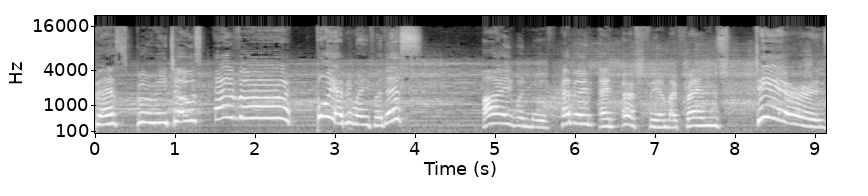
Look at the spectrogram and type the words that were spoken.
Best burritos ever! Boy, I've been waiting for this. I would move heaven and earth for you, my friends. Cheers!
